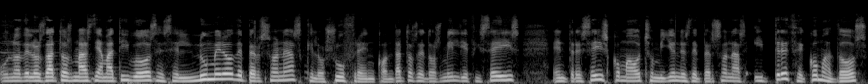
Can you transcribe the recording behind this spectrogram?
Uno de los datos más llamativos es el número de personas que lo sufren. Con datos de 2016, entre 6,8 millones de personas y 13,2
